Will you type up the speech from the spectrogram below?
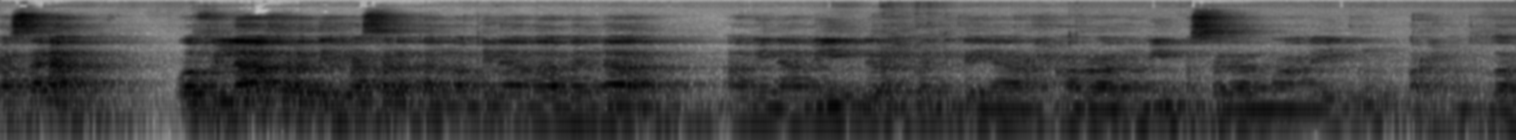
حسنة وفي الآخرة حسنة وقنا عذاب النار آمين آمين برحمتك يا أرحم الراحمين السلام عليكم ورحمة الله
